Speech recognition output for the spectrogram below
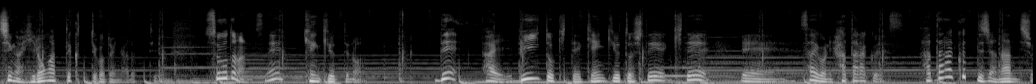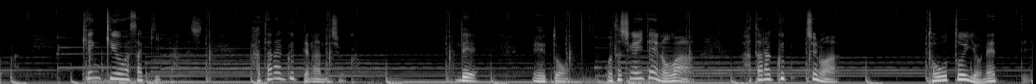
知が広がっていくってことになるっていうそういうことなんですね研究っていうのは。で、はい、B と来て研究として来て、えー、最後に働くです。働くってじゃあ何でしょうか研究はさっき言った話。働くって何でしょうかで、えっ、ー、と、私が言いたいのは、働くっていうのは尊いよねっていう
